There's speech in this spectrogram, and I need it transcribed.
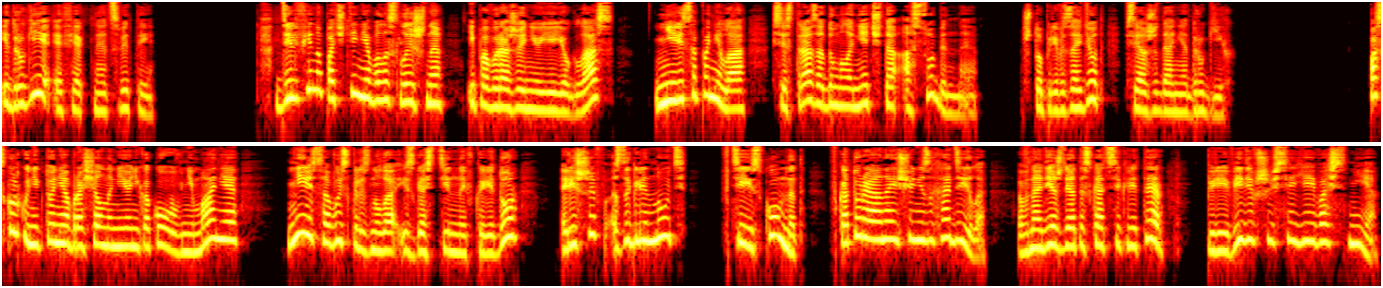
и другие эффектные цветы. Дельфину почти не было слышно, и по выражению ее глаз Нириса поняла, сестра задумала нечто особенное, что превзойдет все ожидания других. Поскольку никто не обращал на нее никакого внимания, Нириса выскользнула из гостиной в коридор, решив заглянуть в те из комнат, в которые она еще не заходила, в надежде отыскать секретер, перевидевшийся ей во сне,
